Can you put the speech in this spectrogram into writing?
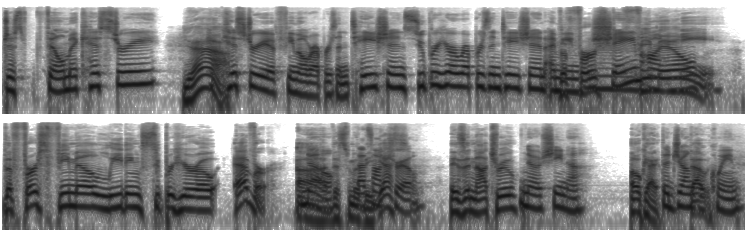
just filmic history. Yeah. History of female representation, superhero representation. I the mean, first shame female, on me. the first female leading superhero ever. uh, No, this movie. that's not Yes. true. Is it not true? No, Sheena, Okay, the Jungle That- Queen.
